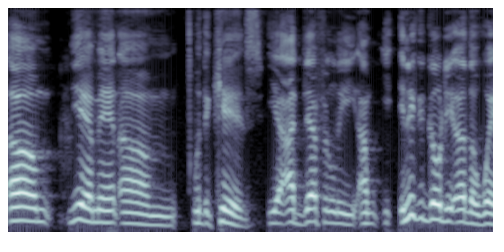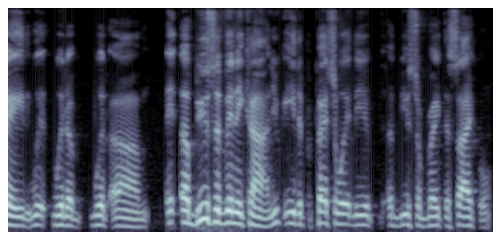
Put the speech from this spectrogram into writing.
Um, yeah, man. Um, with the kids, yeah, I definitely. Um, and it could go the other way with with a with um abuse of any kind. You can either perpetuate the abuse or break the cycle,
